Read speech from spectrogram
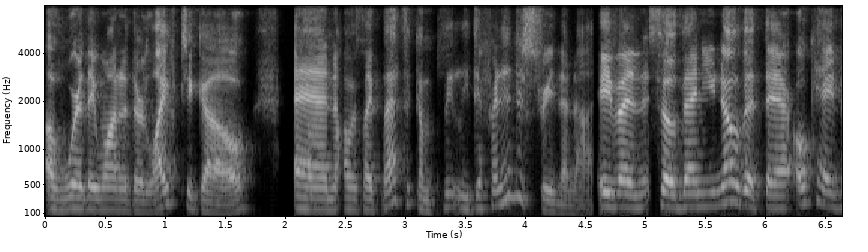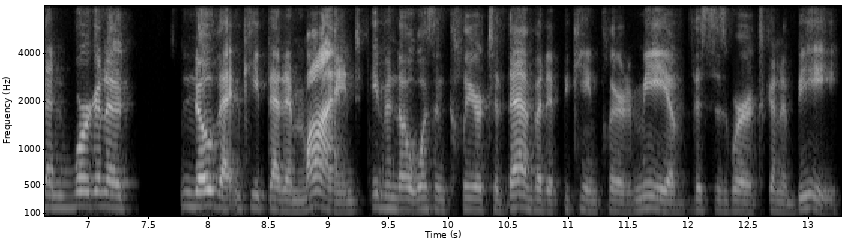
of where they wanted their life to go. And I was like, that's a completely different industry than us. Even so, then you know that they're okay, then we're going to know that and keep that in mind, even though it wasn't clear to them, but it became clear to me of this is where it's going to be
